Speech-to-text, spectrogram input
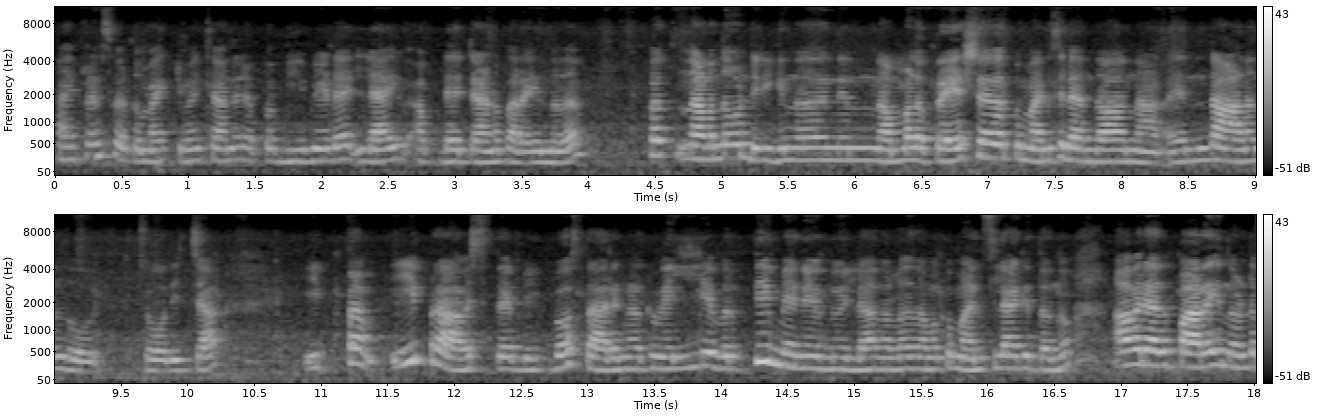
Hi friends welcome back to my channel അപ്പോൾ ബിബിയുടെ ലൈവ് അപ്ഡേറ്റ് ആണ് പറയുന്നത്. ഇപ്പം നടന്നുകൊണ്ടിരിക്കുന്നതിൽ നിന്ന് നമ്മൾ പ്രേക്ഷകർക്ക് മനസ്സിലെന്താണെന്നാണ് എന്താണെന്ന് ചോദിച്ച ചോദിച്ചാൽ ഇപ്പം ഈ പ്രാവശ്യത്തെ ബിഗ് ബോസ് താരങ്ങൾക്ക് വലിയ വൃത്തിയും മേനയൊന്നും ഇല്ല എന്നുള്ളത് നമുക്ക് മനസ്സിലാക്കി തന്നു. അവരത് പറയുന്നുണ്ട്.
